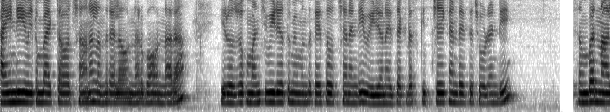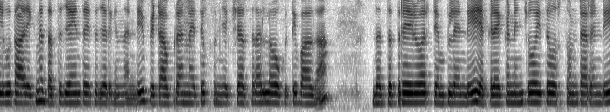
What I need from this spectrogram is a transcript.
హాయ్ అండి welcome back to our channel. అందరూ ఎలా ఉన్నారు? బాగున్నారా? ఈరోజు ఒక మంచి వీడియోతో మీ ముందుకైతే వచ్చానండి. వీడియోని అయితే ఎక్కడ స్కిప్ చేయకుండా అయితే చూడండి. డిసెంబర్ నాలుగో తారీఖున దత్త జయంతి అయితే జరిగిందండి. పిఠాపురాన్ని అయితే పుణ్యక్షేత్రాల్లో ఒకటి బాగా దత్తాత్రేయుల వారి టెంపుల్ అండి. ఎక్కడెక్కడి నుంచో అయితే వస్తుంటారండి.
